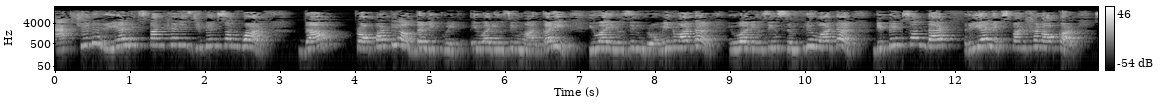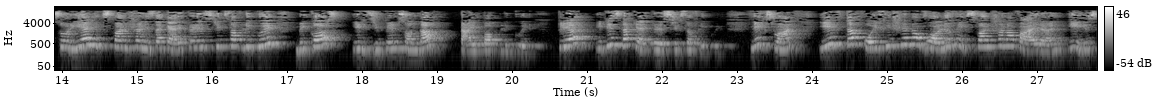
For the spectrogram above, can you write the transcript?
actually real expansion is depends on what? The property of the liquid. You are using mercury, you are using bromine water, you are using simply water. Depends on that real expansion occurred. So real expansion is the characteristics of liquid because it depends on the type of liquid. Clear? It is the characteristics of liquid. Next one, if the coefficient of volume expansion of iron is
